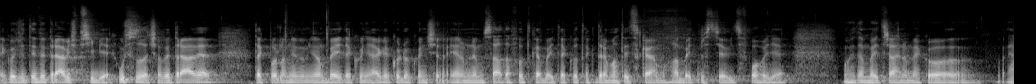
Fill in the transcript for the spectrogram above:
jako, že ty vyprávíš příběh, už se začal vyprávět, tak podle mě by měl být jako nějak jako dokončený, jenom nemusela ta fotka být jako tak dramatická, mohla být prostě víc v pohodě může tam být třeba jenom jako, já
